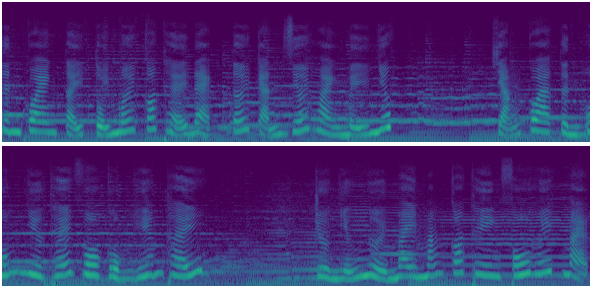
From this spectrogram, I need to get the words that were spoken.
tinh quan tẩy tuổi mới có thể đạt tới cảnh giới hoàn mỹ nhất. Chẳng qua tình huống như thế vô cùng hiếm thấy. Trừ những người may mắn có thiên phú huyết mạch.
